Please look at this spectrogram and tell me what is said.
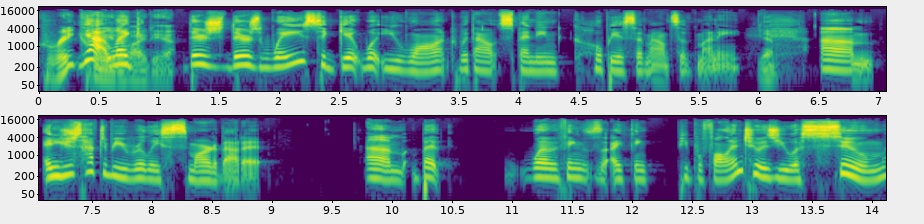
great Yeah, like- idea. there's there's ways to get what you want without spending copious amounts of money. Yeah. Um, and you just have to be really smart about it. Um, but one of the things I think people fall into is you assume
